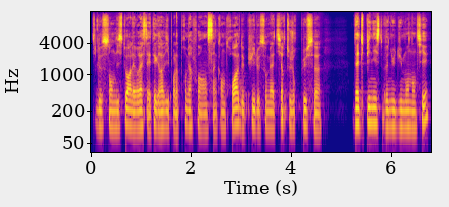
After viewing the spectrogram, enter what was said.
Petite leçon d'histoire, l'Everest a été gravi pour la première fois en 53. Depuis, le sommet attire toujours plus d'alpinistes venus du monde entier.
